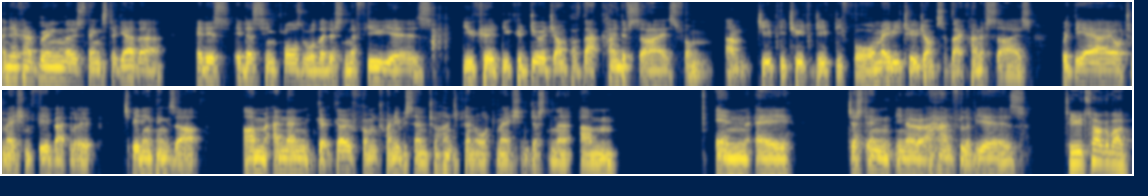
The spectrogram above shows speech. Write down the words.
And you're kind of bringing those things together. It is it does seem plausible that just in a few years you could you could do a jump of that kind of size from um, GPT-2 to GPT-4, maybe two jumps of that kind of size with the AI automation feedback loop, speeding things up, um, and then go, go from 20% to 100% automation just in a um, in a just in you know a handful of years. So you talk about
